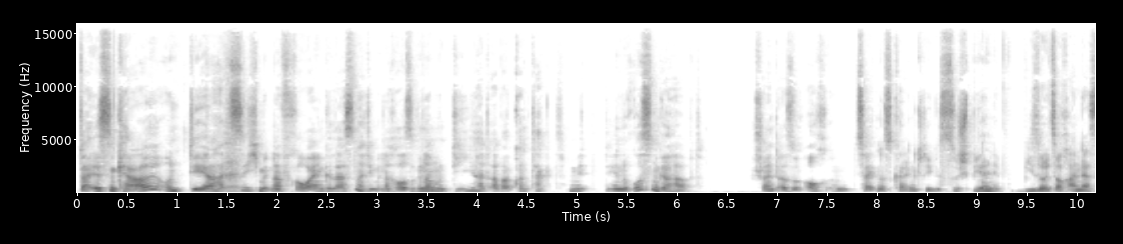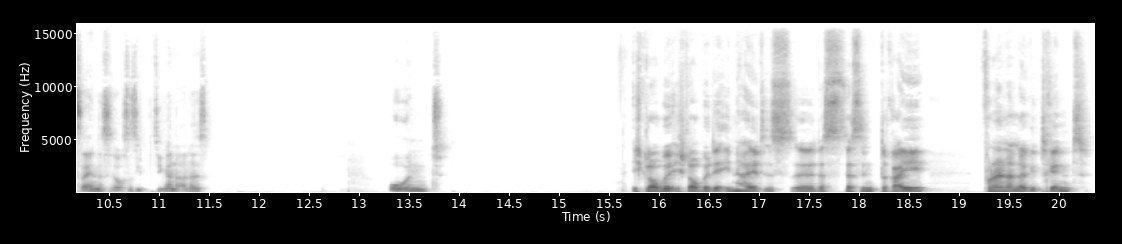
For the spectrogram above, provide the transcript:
Da ist ein Kerl und der hat sich mit einer Frau eingelassen, hat die mit nach Hause genommen und die hat aber Kontakt mit den Russen gehabt. Scheint also auch in Zeiten des Kalten Krieges zu spielen. Wie soll es auch anders sein? Das ist ja aus den 70ern alles. Und Ich glaube, ich glaube, der Inhalt ist, äh, das, das sind drei voneinander getrennt.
